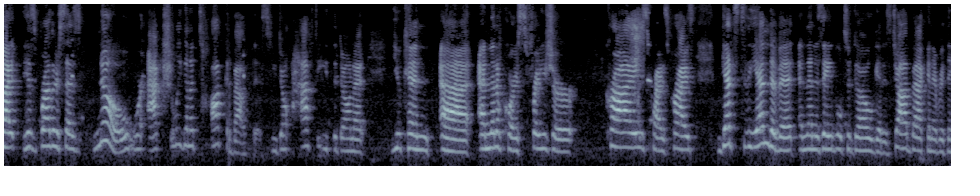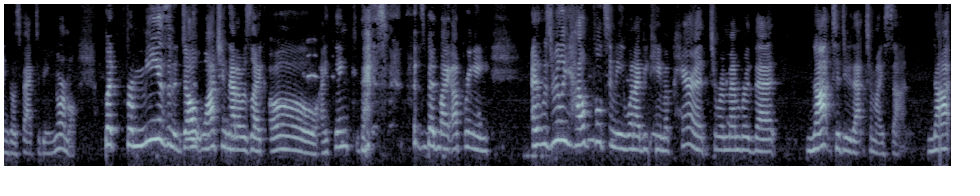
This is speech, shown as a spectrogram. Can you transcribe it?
but his brother says, no, we're actually going to talk about this. You don't have to eat the donut. You can, uh, and then of course, Frasier cries, cries, cries, gets to the end of it, and then is able to go get his job back, and everything goes back to being normal. But for me as an adult watching that, I was like, oh, I think that's, that's been my upbringing. And it was really helpful to me when I became a parent to remember that not to do that to my son. Not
